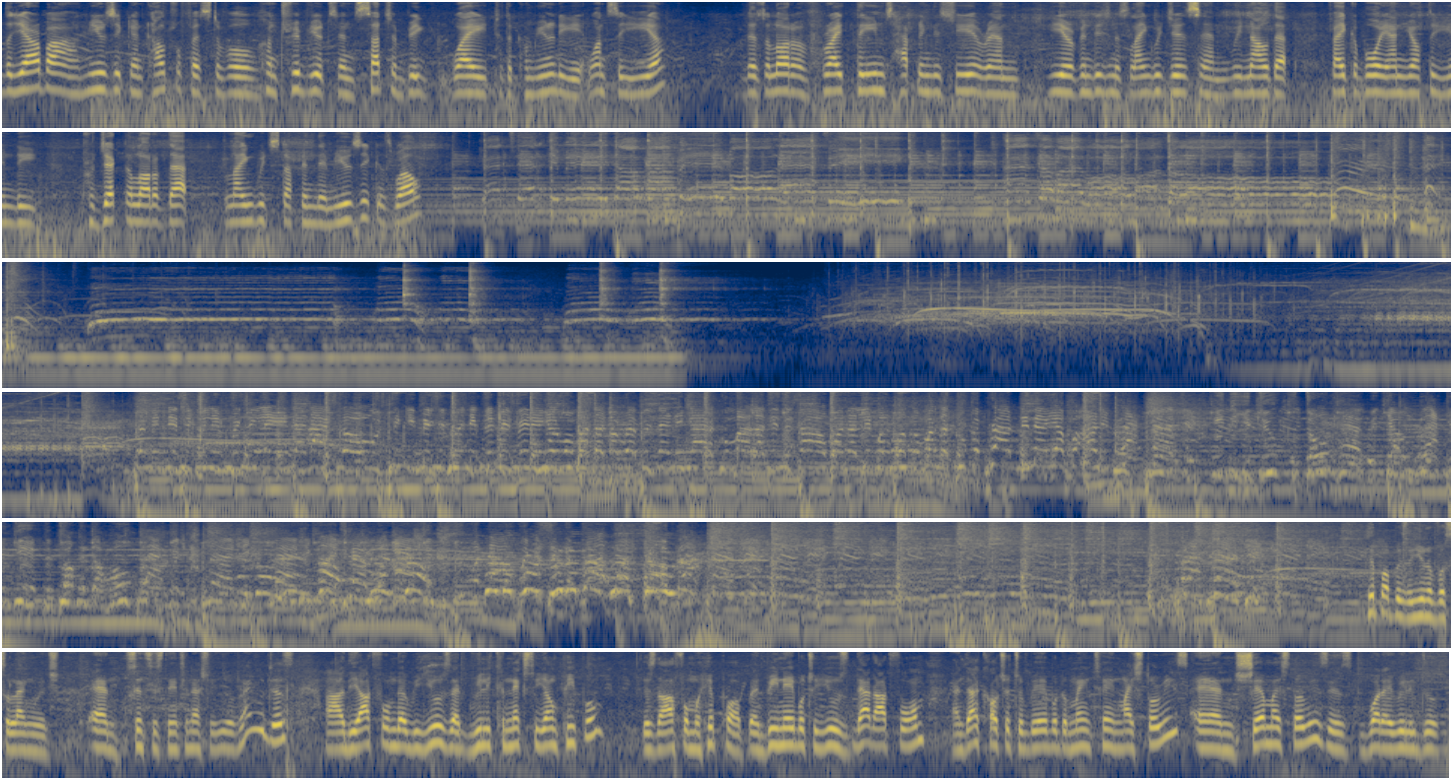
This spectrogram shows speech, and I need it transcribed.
The Yarba Music and Cultural Festival contributes in such a big way to the community once a year. There's a lot of great themes happening this year around Year of Indigenous Languages and we know that Baker Boy and Yothu Yindi project a lot of that language stuff in their music as well. And gifted, talking the whole package. Magic, magic, like camera action. You are now witnessing the power of black Hip hop is a universal language, and since it's the International Year of Languages, uh, the art form that we use that really connects to young people is the art form of hip hop. And being able to use that art form and that culture to be able to maintain my stories and share my stories is what I really do.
